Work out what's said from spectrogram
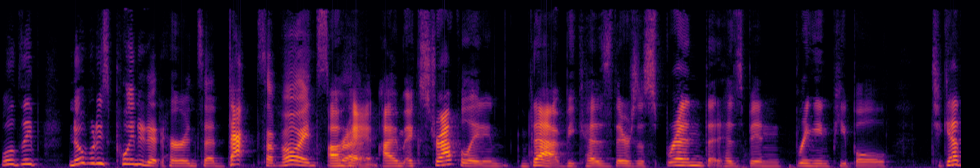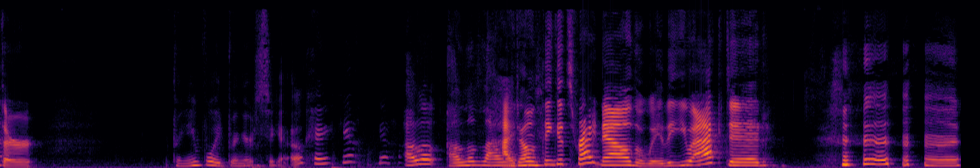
Well, they nobody's pointed at her and said that's a void spren. Okay, I'm extrapolating that because there's a spren that has been bringing people together. Bringing void bringers together. Okay, yeah, yeah. I'll I'll allow I don't think it's right now the way that you acted.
